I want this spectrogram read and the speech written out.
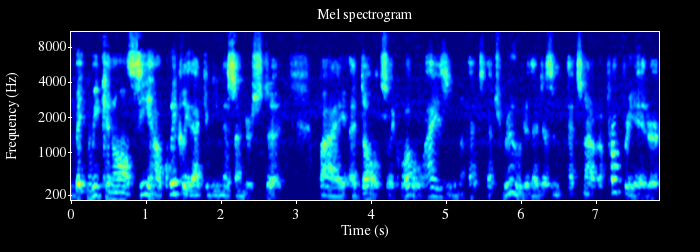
But we can all see how quickly that can be misunderstood by adults like whoa why is it that's that's rude or that doesn't that's not appropriate or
